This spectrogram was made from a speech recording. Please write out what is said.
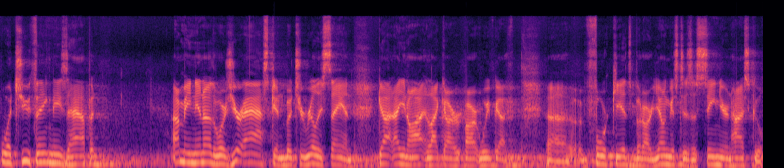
what you think needs to happen? I mean, in other words, you're asking, but you're really saying, God, you know, I, like our, our, we've got uh, four kids, but our youngest is a senior in high school.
